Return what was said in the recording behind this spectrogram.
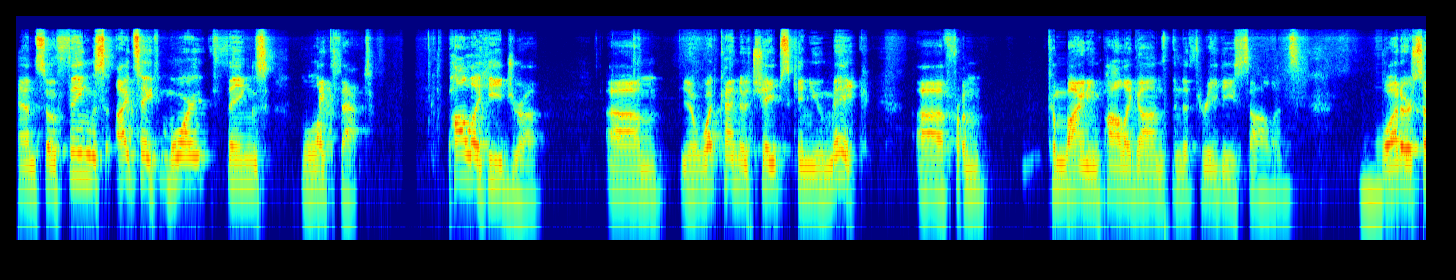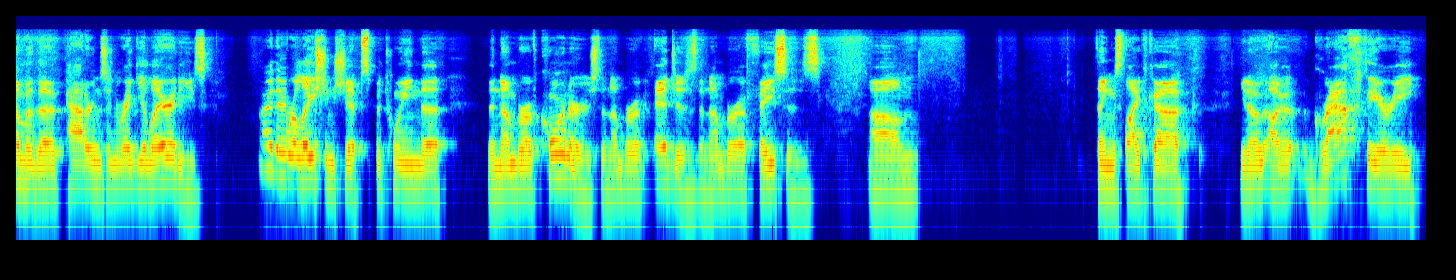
and so things, I'd say more things like that. Polyhedra. Um, you know, what kind of shapes can you make uh, from combining polygons into 3D solids? What are some of the patterns and regularities? Are there relationships between the, the number of corners, the number of edges, the number of faces? Um, things like, uh, you know, uh, graph theory,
